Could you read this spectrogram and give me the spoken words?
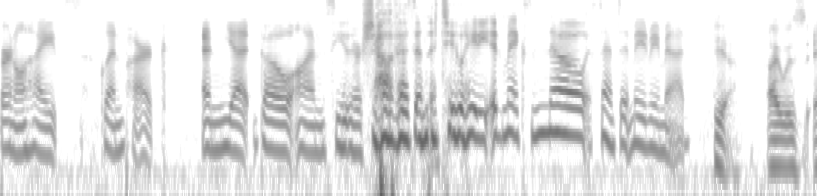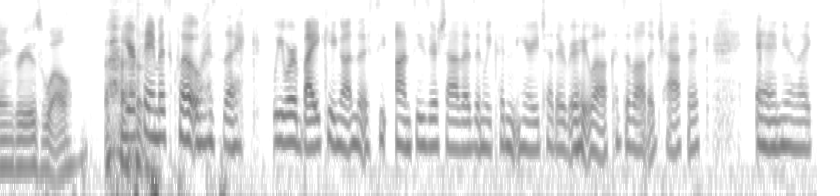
Bernal Heights, Glen Park, and yet go on Cesar Chavez and the 280. It makes no sense. It made me mad. yeah, I was angry as well. Your famous quote was like, "We were biking on the C- on Cesar Chavez and we couldn't hear each other very well because of all the traffic," and you're like,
